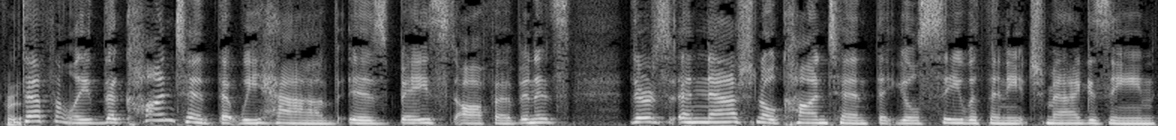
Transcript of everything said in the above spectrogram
For- Definitely, the content that we have is based off of, and it's there's a national content that you'll see within each magazine,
